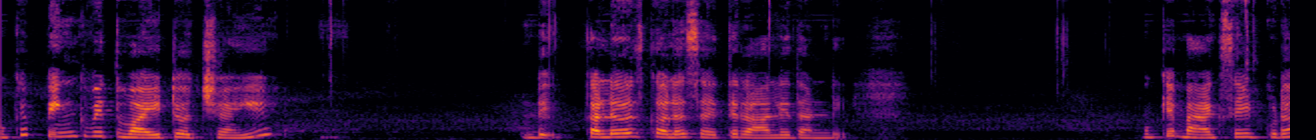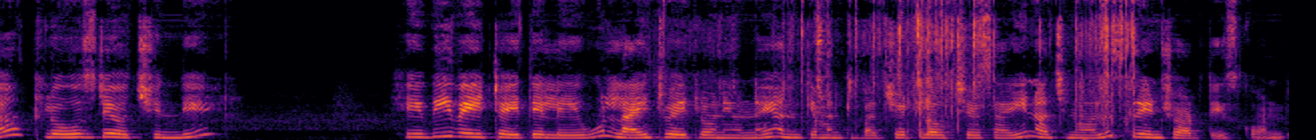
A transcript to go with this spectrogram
ఓకే పింక్ విత్ వైట్ వచ్చాయి. కలర్స్ కలర్స్ అయితే రాలేదండి. ఓకే బ్యాక్ సైడ్ కూడా క్లోజ్డే వచ్చింది. హెవీ వెయిట్ అయితే లేవు. లైట్ వెయిట్లోనే ఉన్నాయి. అందుకే మనకి బడ్జెట్లో వచ్చేసాయి. నచ్చిన వాళ్ళు స్క్రీన్ షాట్ తీసుకోండి.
